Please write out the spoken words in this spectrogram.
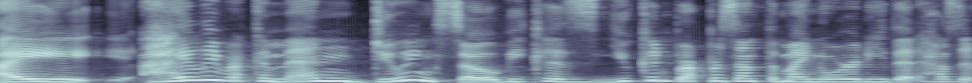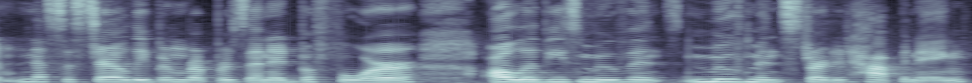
I highly recommend doing so because you can represent the minority that hasn't necessarily been represented before all of these movements movements started happening.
